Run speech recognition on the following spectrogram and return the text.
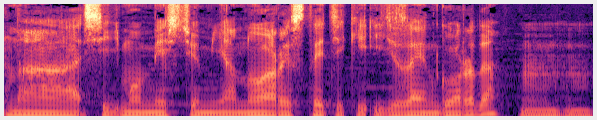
на седьмом месте у меня нуар эстетики и дизайн города. Mm-hmm.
